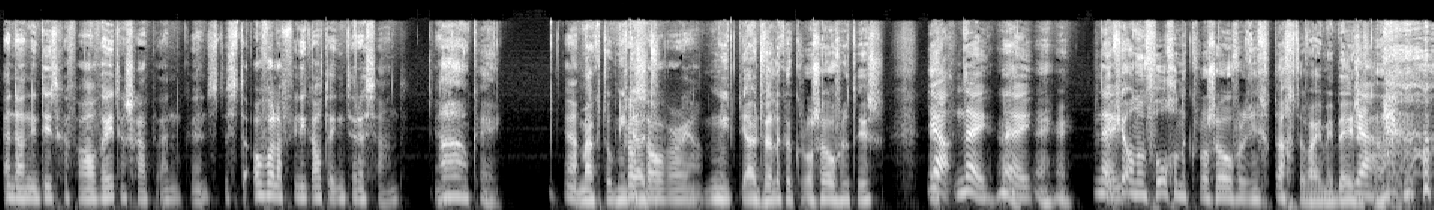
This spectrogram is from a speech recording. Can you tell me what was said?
en dan in dit geval wetenschap en kunst. Dus de overlap vind ik altijd interessant. Ja. Ah, oké. Ja. Maakt het ook niet uit, Crossover, ja. niet uit welke crossover het is. Ja, nee, nee, nee, nee. nee. Heb je al een volgende crossover in gedachten waar je mee bezig ja. bent?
